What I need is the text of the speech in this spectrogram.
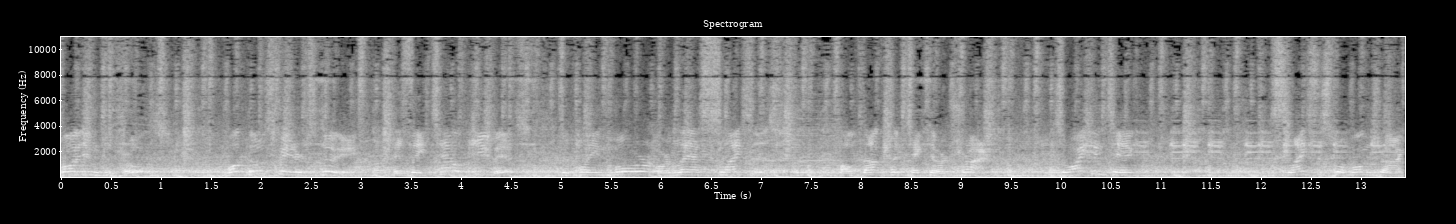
volume controls. What those faders do is they tell Cubase to play more or less slices of that particular track. So I can take slices from one track,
